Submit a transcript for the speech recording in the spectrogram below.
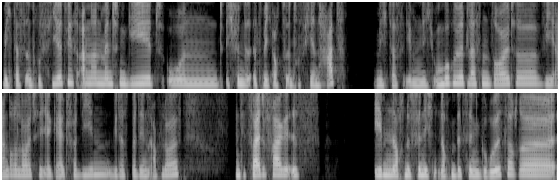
Mich das interessiert, wie es anderen Menschen geht und ich finde, es mich auch zu interessieren hat. Mich das eben nicht unberührt lassen sollte, wie andere Leute ihr Geld verdienen, wie das bei denen abläuft. Und die zweite Frage ist eben noch eine, finde ich, noch ein bisschen größere,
